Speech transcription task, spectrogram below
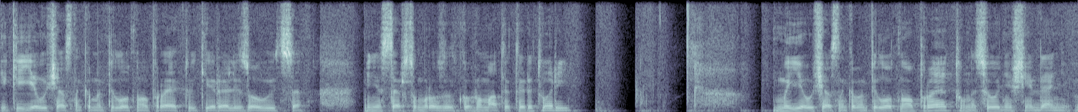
які є учасниками пілотного проєкту, який реалізовується Міністерством розвитку громад і територій. Ми є учасниками пілотного проєкту. На сьогоднішній день е,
